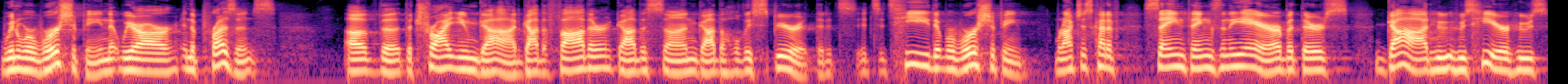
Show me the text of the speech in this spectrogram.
when we're worshiping that we are in the presence of the, the triune God, God the Father, God the Son, God the Holy Spirit, that it's, it's, it's He that we're worshiping. We're not just kind of saying things in the air, but there's God who, who's here, who's,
